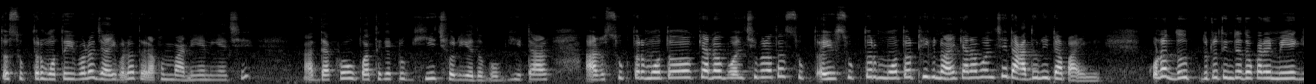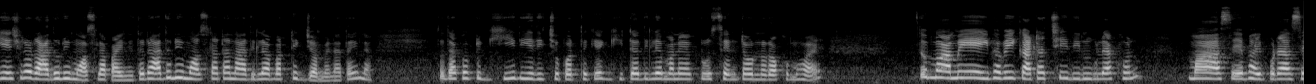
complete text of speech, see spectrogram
তো শুক্তোর মতোই বলো, যাই বলো, তো এরকম বানিয়ে নিয়েছি। আর দেখো, উপর থেকে একটু ঘি ছড়িয়ে দেবো। ঘিটা আর শুক্তোর মতো কেন বলছি বলো তো? শুক্তো, এই শুক্তোর মতো ঠিক নয়, কেন বলছি? রাঁধুনিটা পাইনি। কোনো দুটো তিনটে দোকানে মেয়ে গিয়েছিল, রাঁধুনি মশলা পাইনি। তো রাঁধুনি মশলাটা না দিলে আবার ঠিক জমে না, তাই না? তো দেখো, একটু ঘি দিয়ে দিচ্ছি উপর থেকে। ঘিটা দিলে মানে একটু সেন্টটা অন্যরকম হয়। তো মা, আমি এইভাবেই কাটাচ্ছি দিনগুলো এখন। মা আসে, ভাইপোরা আসে,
